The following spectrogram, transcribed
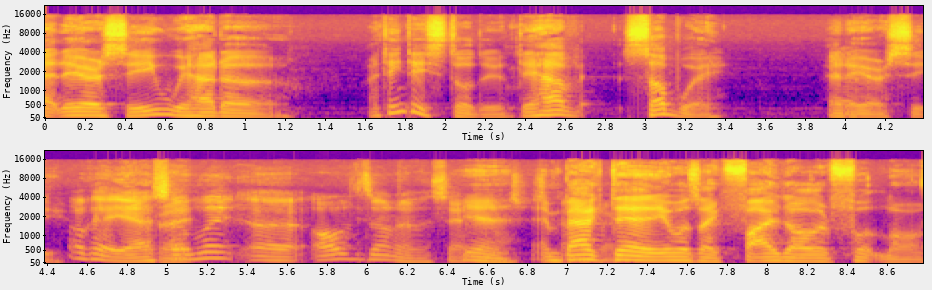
at ARC we had a, I think they still do. They have Subway at Yeah. ARC. Okay, yeah, Subway, uh, olives on a sandwich. Yeah, It's and back then it was like five dollar foot long.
